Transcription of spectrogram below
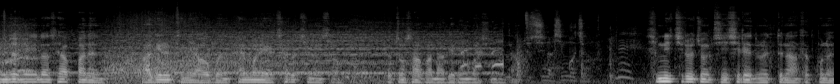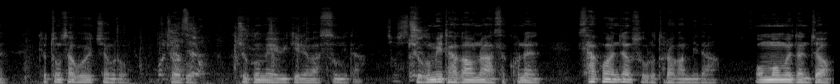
운전 중이던 새아빠는 아기를 등에 업은 할머니를 차로 치면서 교통사고가 나게 된 것입니다. 심리치료 중 진실에 눈을 뜨는 아사코는 교통사고 후유증으로 결국 죽음의 위기를 맞습니다. 죽음이 다가오는 아사코는 사고 현장 속으로 돌아갑니다. 온몸을 던져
